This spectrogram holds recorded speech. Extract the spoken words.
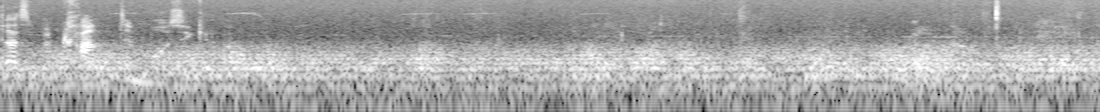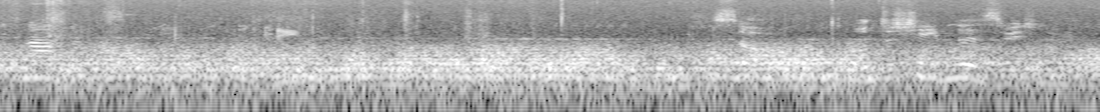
Das bekannte Musiker. So, Unterschiede zwischen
